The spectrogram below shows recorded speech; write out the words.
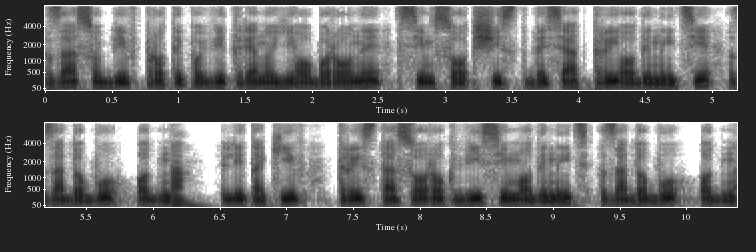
Засобів протиповітряної оборони 763 одиниці за добу 1, літаків 348 одиниць за добу 1,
